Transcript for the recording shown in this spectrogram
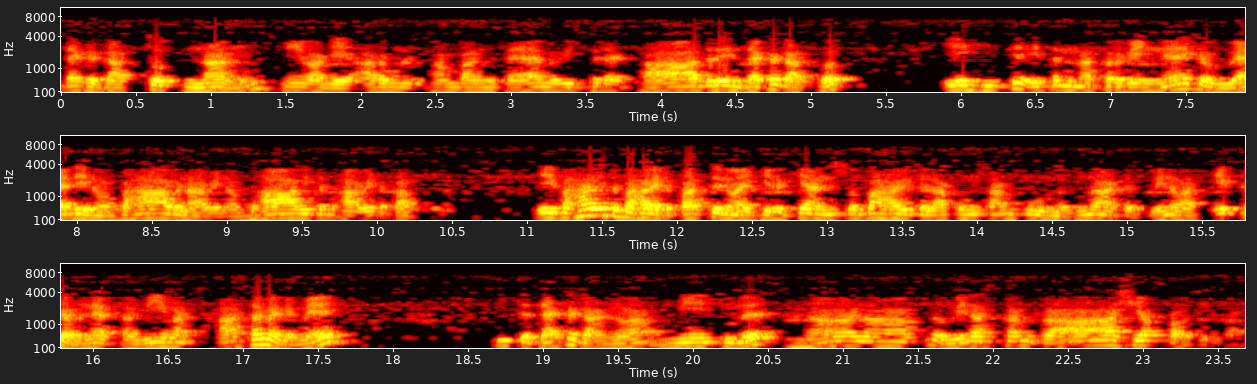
දැකගත්තොත් නම් මේ වගේ අරමුණට සම්බන්ධ සෑම විස්තරයක් සාදරයෙන් දැකගත්තොත් ඒ හිත එතන නතර වෙන්නේ නැහැ. ඒක වැඩෙනවා භාවනා වෙනවා භාවිත භාවයටපත් වෙනවා. ඒ භාවිත භාවයටපත් වෙනවායි කියලා කියන්නේ ස්වභාවික ලක්ෂණ සම්පූර්ණ ගුණාට වෙනවත් එකම නැත්නම් වීමත් හා සමගම හිත දැක ගන්නවා මේ තුල නානාත්ම වෙනස්කම් රාශියක් පවතිනවා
